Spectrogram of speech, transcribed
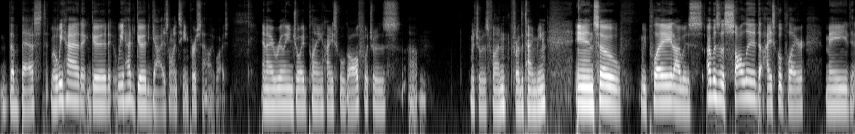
the best, but we had good we had good guys on the team personality wise, and I really enjoyed playing high school golf, which was um, which was fun for the time being, and so we played. I was I was a solid high school player. Made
